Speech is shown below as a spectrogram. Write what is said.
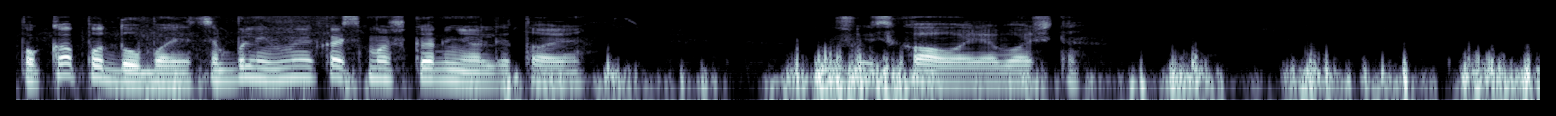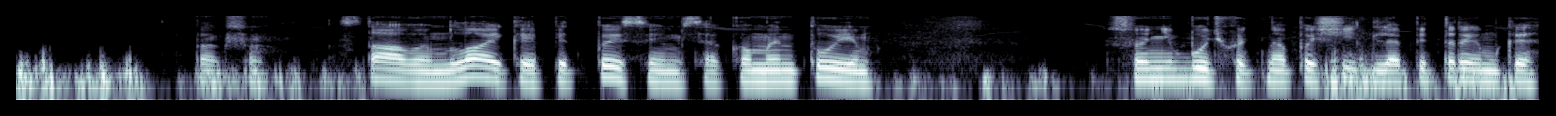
Поки подобається. Блін, ну якась машкарня літає. Щось хаває, бачите. Так що ставимо лайки, підписуємося, коментуємо. Що-небудь хоч напишіть для підтримки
